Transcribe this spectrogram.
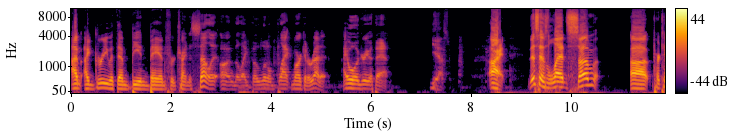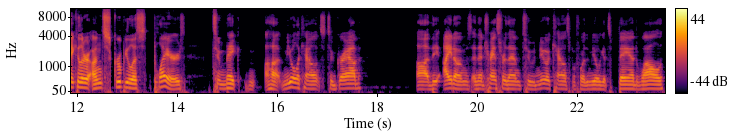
I, I agree with them being banned for trying to sell it on the like the little black market of Reddit. I will agree with that. Yes. All right. This has led some uh, particular unscrupulous players to make uh, mule accounts to grab uh, the items and then transfer them to new accounts before the mule gets banned. While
